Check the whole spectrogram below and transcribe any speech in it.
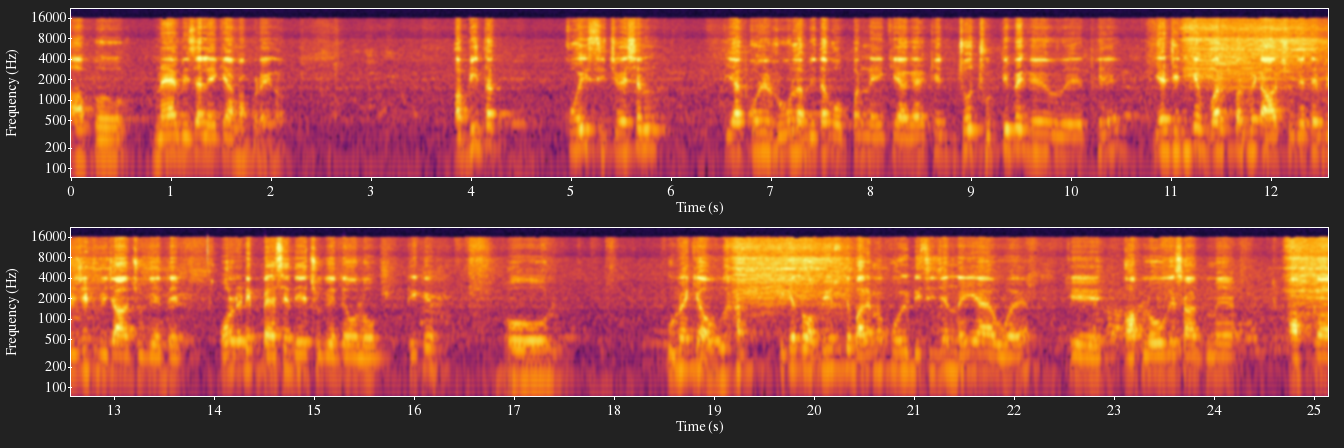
आप नया वीज़ा लेके आना पड़ेगा। अभी तक कोई सिचुएशन या कोई रूल अभी तक ओपन नहीं किया गया कि जो छुट्टी पे गए हुए थे या जिनके वर्क परमिट आ चुके थे विज़िट वीज़ा आ चुके थे ऑलरेडी पैसे दे चुके थे वो लोग, ठीक है? और उन्हें क्या होगा? ठीक है तो अभी उसके बारे में कोई डिसीज़न नहीं आया हुआ है कि आप लोगों के साथ में आपका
